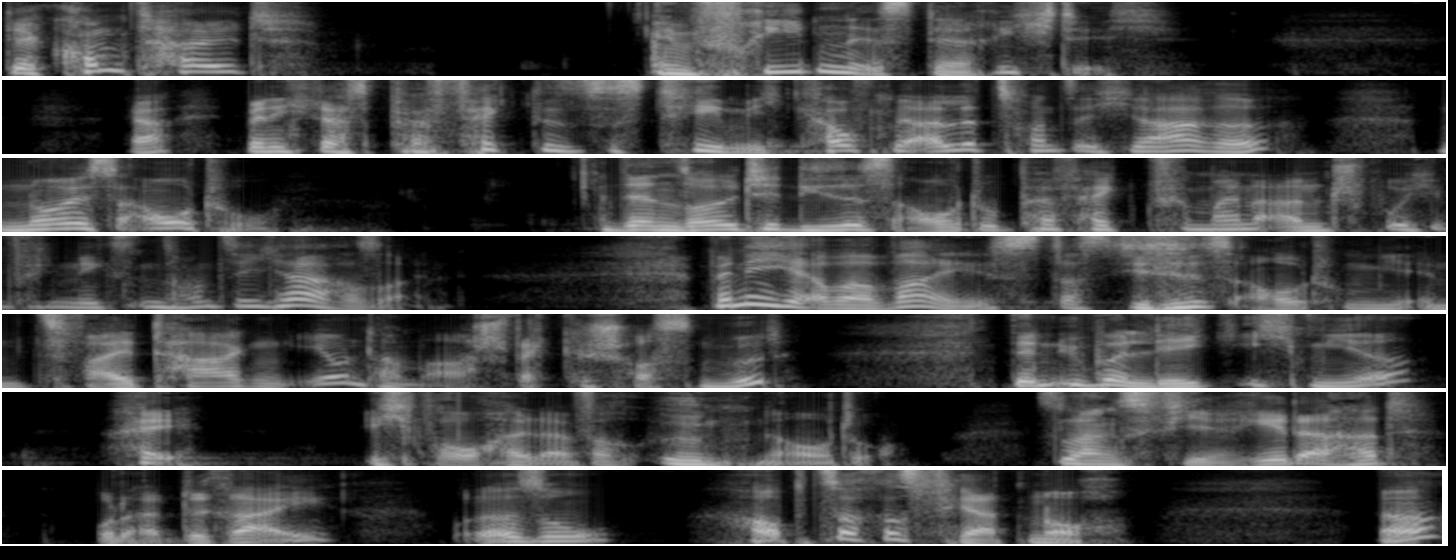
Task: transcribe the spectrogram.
der kommt halt, im Frieden ist der richtig. Ja, wenn ich das perfekte System, ich kaufe mir alle 20 Jahre ein neues Auto, dann sollte dieses Auto perfekt für meine Ansprüche für die nächsten 20 Jahre sein. Wenn ich aber weiß, dass dieses Auto mir in zwei Tagen eh unterm Arsch weggeschossen wird, dann überlege ich mir, hey, ich brauche halt einfach irgendein Auto. Solange es vier Räder hat oder drei oder so, Hauptsache es fährt noch. Ja,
